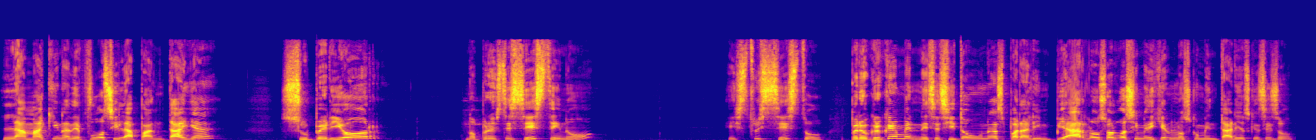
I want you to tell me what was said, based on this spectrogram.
La máquina de fósil, la pantalla superior. No, pero este es este, ¿no? Esto es esto. Pero creo que necesito unas para limpiarlos o algo así me dijeron en los comentarios. ¿Qué es eso?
